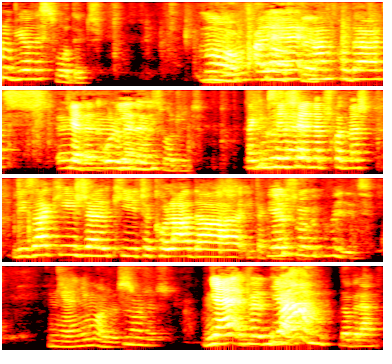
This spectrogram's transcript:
ulubiony słodycz. No, Ale proste. mam podać... e, Jeden, ulubiony jeden. mój słodycz. W takim Tylko, że- sensie na przykład masz lizaki, żelki, czekolada i tak Ja już mogę powiedzieć. Nie, nie możesz. Możesz. Nie, wy, nie. Mam! Dobra,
